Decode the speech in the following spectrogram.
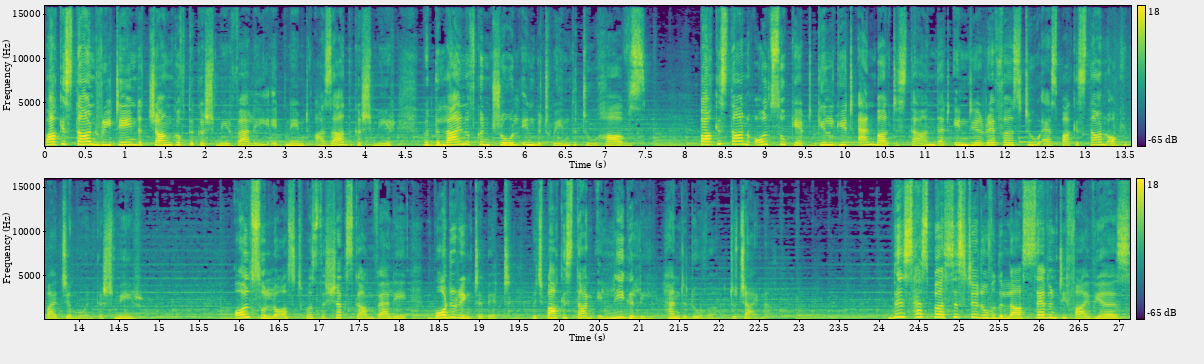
Pakistan retained a chunk of the Kashmir Valley it named Azad Kashmir with the line of control in between the two halves. Pakistan also kept Gilgit and Baltistan that India refers to as Pakistan occupied Jammu and Kashmir. Also lost was the Shaksgam Valley bordering Tibet, which Pakistan illegally handed over to China. This has persisted over the last 75 years,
